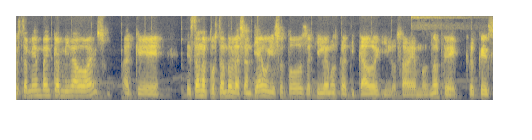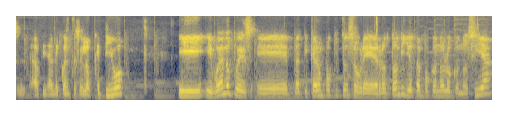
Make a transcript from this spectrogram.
pues también va encaminado a eso, a que están apostando a Santiago y eso todos aquí lo hemos platicado y lo sabemos, ¿no? Que creo que es a final de cuentas el objetivo. Y, bueno, pues eh, platicar un poquito sobre Rotondi, yo tampoco no lo conocía.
